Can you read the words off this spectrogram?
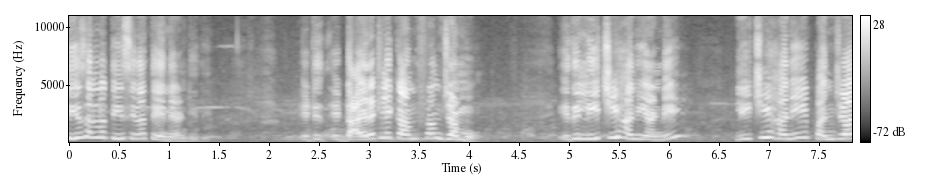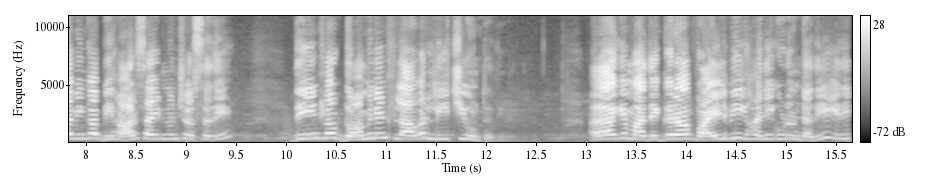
సీజన్లో తీసిన తేనె అండి ఇది. It is it directly come from Jammu. ఇది లీచీ హనీ అండి. లీచీ హనీ పంజాబ్ ఇంకా బీహార్ సైడ్ నుంచి వస్తుంది. దీంట్లో డామినెంట్ ఫ్లవర్ లీచీ ఉంటుంది. అలాగే మా దగ్గర వైల్డ్ బీ హనీ కూడా ఉంటుంది. ఇది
